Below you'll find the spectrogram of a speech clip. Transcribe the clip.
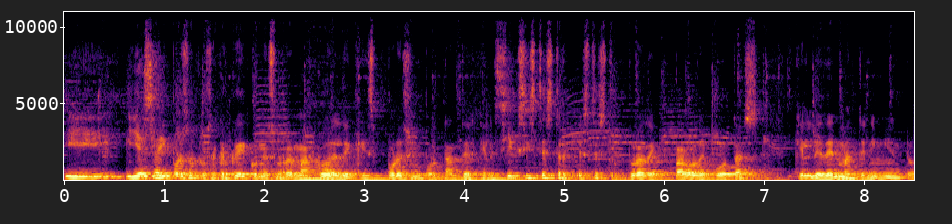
y, y, es ahí por eso, o creo que con eso remarco el de que es por eso importante que sí existe esta, estructura de pago de cuotas, que le den mantenimiento.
